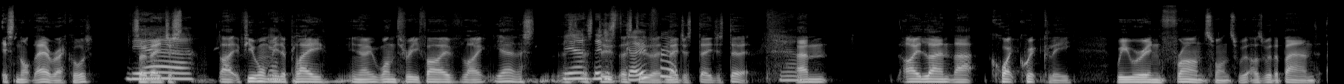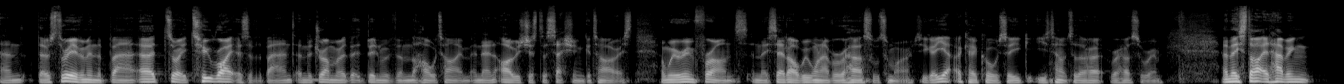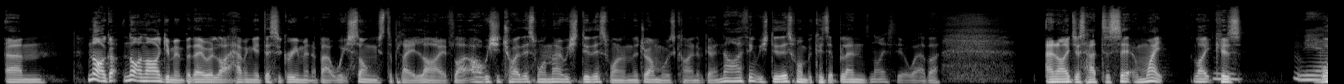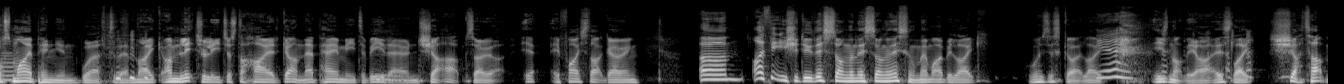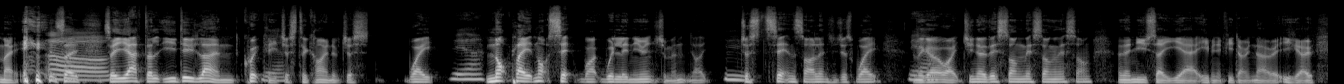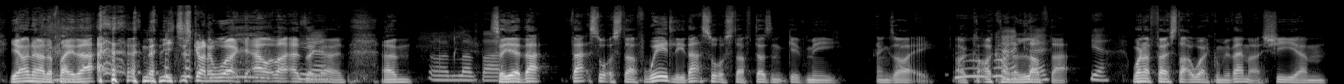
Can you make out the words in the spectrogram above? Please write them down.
it's not their record. So they just Mm. Like if you want me to play, you know, one three five, like yeah, let's let's, Yeah, let's do let's do that. And they just they just do it. Yeah. Um, I learned that quite quickly we were in France once. I was with a band, and there was three of them in the band. Uh, sorry, two writers of the band, and the drummer that had been with them the whole time. And then I was just a session guitarist. And we were in France, and they said, "Oh, we want to have a rehearsal tomorrow." So you go, "Yeah, okay, cool." So you, you turn up to the re- rehearsal room, and they started having. Um, not not an argument, but they were like having a disagreement about which songs to play live. Like, oh, we should try this one. No, we should do this one. And the drummer was kind of going, no, I think we should do this one because it blends nicely or whatever. And I just had to sit and wait, like, because Yeah. what's my opinion worth to them? like, I'm literally just a hired gun. They're paying me to be there Mm. and shut up. So if I start going, um, I think you should do this song and this song and this song, they might be like, "Where's this guy? Like, Yeah. he's not the artist. Like, shut up, mate." so, so you have to, you do learn quickly Yeah. just to kind of just wait, Yeah. not play it, not sit like whittling your instrument, like just sit in silence and just wait. And they Hmm. Go, all right, do you know this song, this song, and this song? And then you say, yeah, even if you don't know it, you go, yeah, I know how to play that. and then you just kind of work it out like as they're going. Um, Oh, I love that. so yeah, that that sort of stuff. Weirdly, that sort of stuff doesn't give me anxiety. I, Oh, I kind right, of love that. Yeah. When I first started working with Emma, she um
